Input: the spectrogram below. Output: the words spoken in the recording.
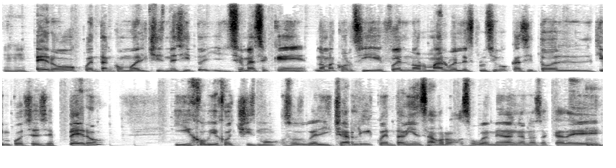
Ujú. Pero cuentan como el chismecito y se me hace que, no me acuerdo si fue el normal o el exclusivo, casi todo el tiempo es ese, pero hijo viejo chismosos, güey. El Charlie cuenta bien sabroso, güey. Me dan ganas acá de,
